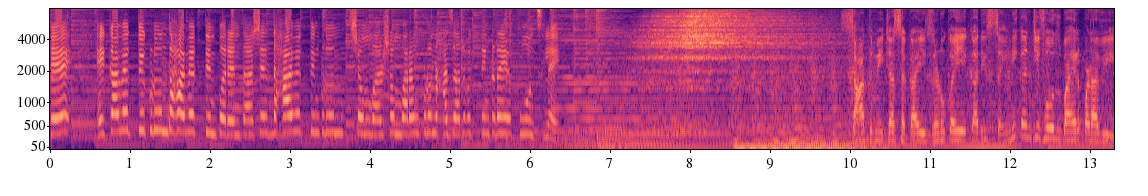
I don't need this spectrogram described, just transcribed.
हे एका व्यक्तीकडून दहा व्यक्तींपर्यंत असे दहा व्यक्तींकडून शंभर शंभरांकडून हजार व्यक्तींकडे हे पोहोचलंय. सात मेच्या सकाळी जणू काही एखादी सैनिकांची फौज बाहेर पडावी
